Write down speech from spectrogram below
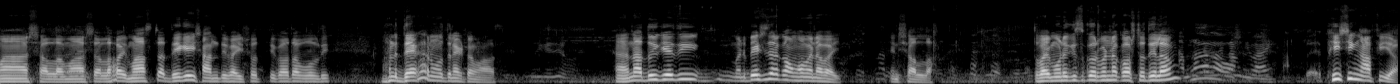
মাশাল্লাহ মাশাল্লাহ ভাই মাছটা দেখেই শান্তি ভাই সত্যি কথা বলতি। মানে দেখার মতন একটা মাছ। হ্যাঁ না দুই কেজি মানে বেশি তার কম হবে না ভাই ইনশাল্লাহ তো ভাই মনে কিছু করবেন না? কষ্ট দিলাম। নেই। ফিশিং আফিয়া।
